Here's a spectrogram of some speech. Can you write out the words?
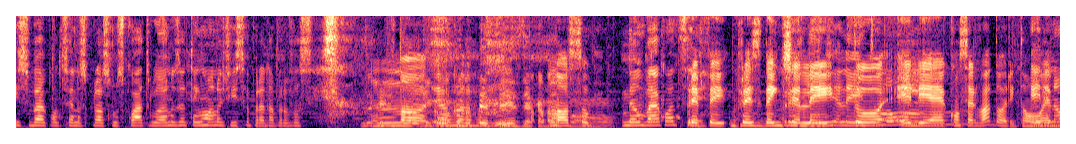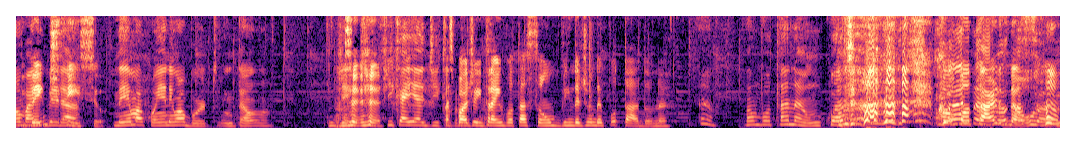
isso vai acontecer nos próximos quatro anos, eu tenho uma notícia pra dar pra vocês. Acreditaram que colocando PPs ia acabar Nosso com... Não vai acontecer. Prefe- presidente, Presidente eleito, eleito não- ele é conservador, então Ele é não vai bem difícil. nem a maconha, nem o aborto. Então, gente, fica aí a dica. Mas pode entrar em votação vinda de um deputado, né? É, vamos votar não. Quanto... Vamos votar não.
